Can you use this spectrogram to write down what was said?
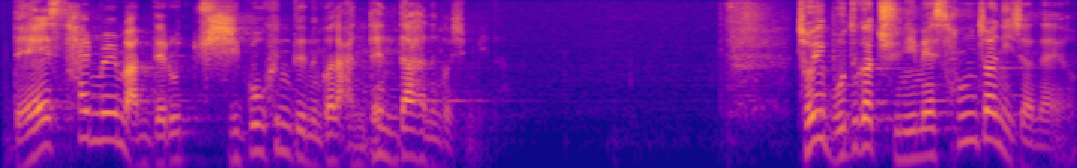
내 삶을 맘대로 쥐고 흔드는 건 안 된다 하는 것입니다. 저희 모두가 주님의 성전이잖아요.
